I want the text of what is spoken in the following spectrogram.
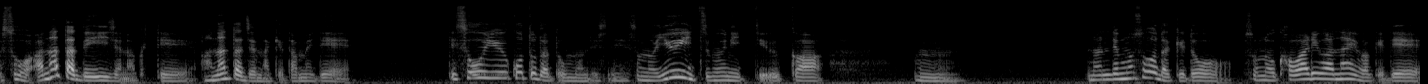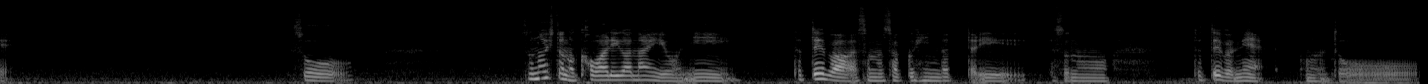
そうあなたでいいじゃなくてあなたじゃなきゃダメででそういうことだと思うんですね。その唯一無二っていうかうん。何でもそうだけどその代わりはないわけでそう。その人の代わりがないように例えばその作品だったりその例えばねうんと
